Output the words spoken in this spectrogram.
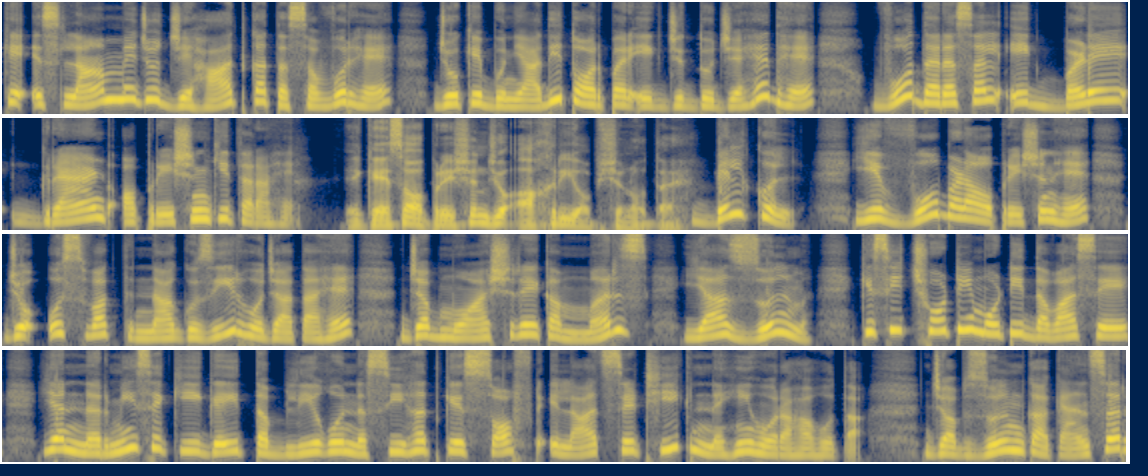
کہ اسلام میں جو جہاد کا تصور ہے، جو کہ بنیادی طور پر ایک جد و جہد ہے، وہ دراصل ایک بڑے گرینڈ آپریشن کی طرح ہے۔ ایک ایسا آپریشن جو آخری آپشن ہوتا ہے۔ بالکل۔ یہ وہ بڑا آپریشن ہے جو اس وقت ناگزیر ہو جاتا ہے جب معاشرے کا مرض یا ظلم کسی چھوٹی موٹی دوا سے یا نرمی سے کی گئی تبلیغ و نصیحت کے سافٹ علاج سے ٹھیک نہیں ہو رہا ہوتا۔ جب ظلم کا کینسر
